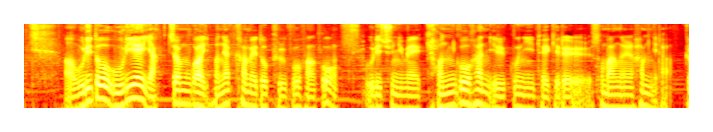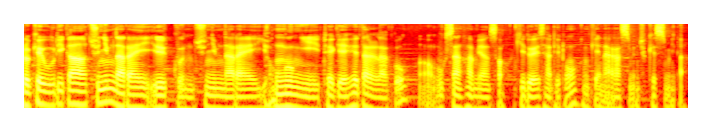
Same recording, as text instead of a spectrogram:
어, 우리도 우리의 약점과 연약함에도 불구하고 우리 주님의 견고한 일꾼이 되기를 소망을 합니다. 그렇게 우리가 주님 나라의 일꾼, 주님 나라의 영웅이 되게 해달라고 어, 묵상하면서 기도의 자리로 함께 나갔으면 좋겠습니다.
